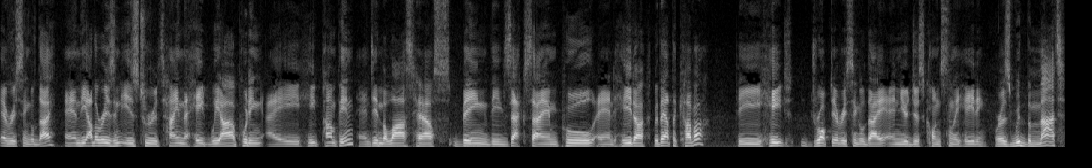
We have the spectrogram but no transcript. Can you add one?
every single day. And the other reason is to retain the heat. We are putting a heat pump in and in the last house being the exact same pool and heater without the cover, the heat dropped every single day and you're just constantly heating. Whereas with the mat,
